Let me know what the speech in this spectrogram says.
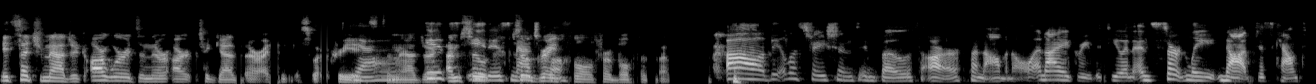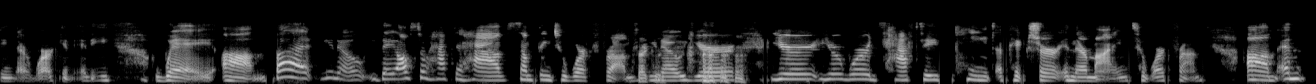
it's such magic. Our words and their art together, I think, is what creates yeah, the magic. I'm so so grateful for both of them uh, the illustrations in both are phenomenal. And I agree with you, and, and certainly not discounting their work in any way. Um, but, you know, they also have to have something to work from. Exactly. You know, your your your words have to paint a picture in their mind to work from. Um, and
